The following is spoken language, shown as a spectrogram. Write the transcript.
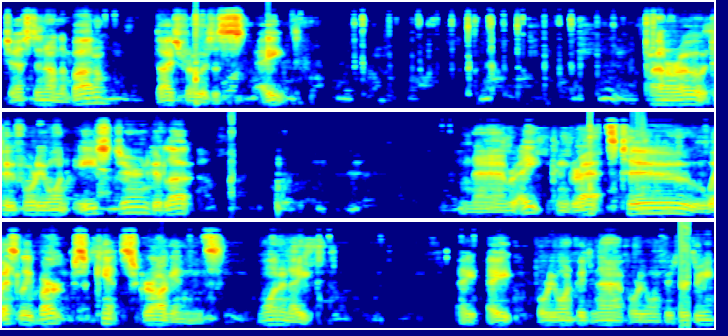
Justin on the bottom. Dice row is a 8. Final row at 241 Eastern. Good luck. Number 8. Congrats to Wesley Burks, Kent Scroggins. 1 and 8. 8, 8, 41, 59, 41, 53.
